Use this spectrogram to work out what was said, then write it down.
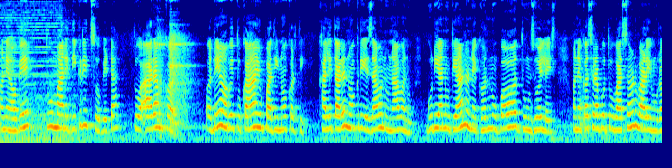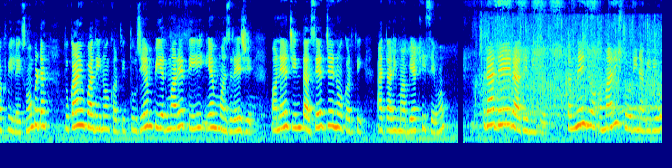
અને હવે તું મારી દીકરી જ છો બેટા. તું આરામ કર. અને હવે તું કાંઈ ઉપાધિ ન કરતી. ખાલી તારે નોકરીએ જવાનું ને આવવાનું ગુડિયાનું ધ્યાન અને ઘરનું બધું જોઈ લઈશ. અને કચરા પોતું વાસણ વાળી હું રખવી લઈશ, હો બેટા. તું કાંઈ ઉપાધિ ન કરતી. તું જેમ પિયરમાં રહેતી, એમ જ રહેજે. અને ચિંતા સેજે ન કરતી. આ તારી માં બેઠી છે, હો. રાધે રાધે મિત્રો. તમને જો અમારી સ્ટોરીના વીડિયો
